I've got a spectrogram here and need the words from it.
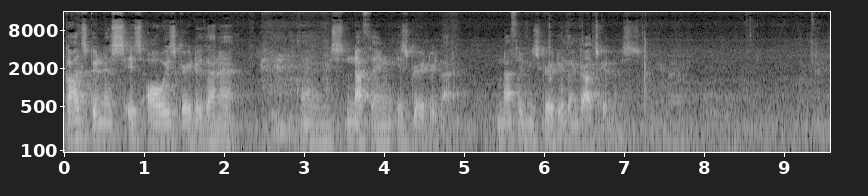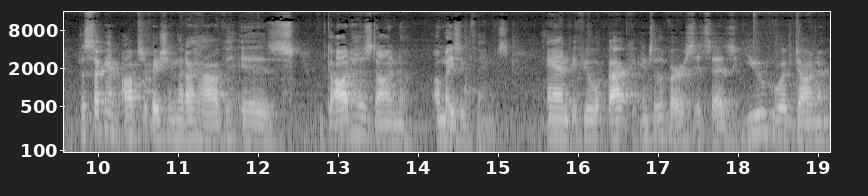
God's goodness is always greater than it. And nothing is greater than it. Nothing is greater than god's goodness. The second observation that i have is god has done amazing things. And if you look back into the verse it says you who have done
